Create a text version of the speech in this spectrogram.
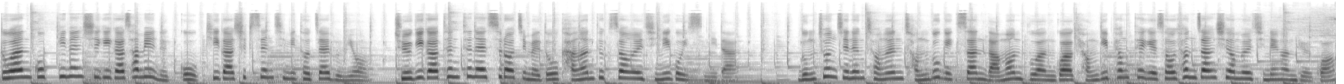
또한 꽃 피는 시기가 3일 늦고 키가 10cm 짧으며 줄기가 튼튼해 쓰러짐에도 강한 특성을 지니고 있습니다. 농촌진흥청은 전북 익산 남원 부안과 경기 평택에서 현장 시험을 진행한 결과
